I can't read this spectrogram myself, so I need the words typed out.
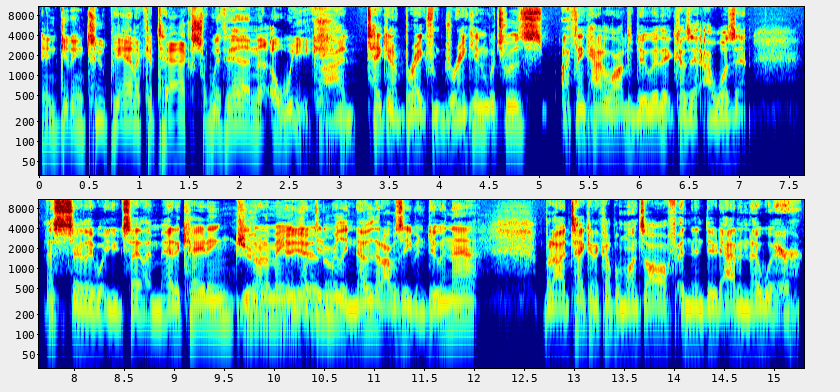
and getting two panic attacks within a week. Uh, I'd taken a break from drinking, which was, I think, had a lot to do with it because I wasn't necessarily what you'd say like medicating. You know what I mean? Yeah, yeah, I didn't no. really know that I was even doing that. But I'd taken a couple months off, and then, dude, out of nowhere,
